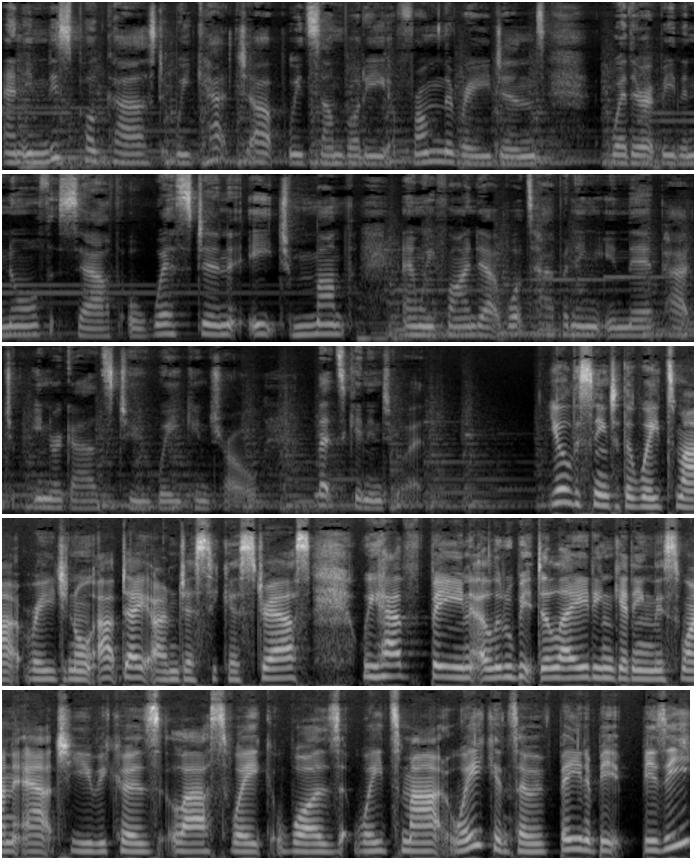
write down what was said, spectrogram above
And in this podcast, we catch up with somebody from the regions, whether it be the North, South, or Western, each month, and we find out what's happening in their patch in regards to weed control. Let's get into it. You're listening to the Weed Smart Regional Update. I'm Jessica Strauss. We have been a little bit delayed in getting this one out to you because last week was Weed Smart week, and so we've been a bit busy.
